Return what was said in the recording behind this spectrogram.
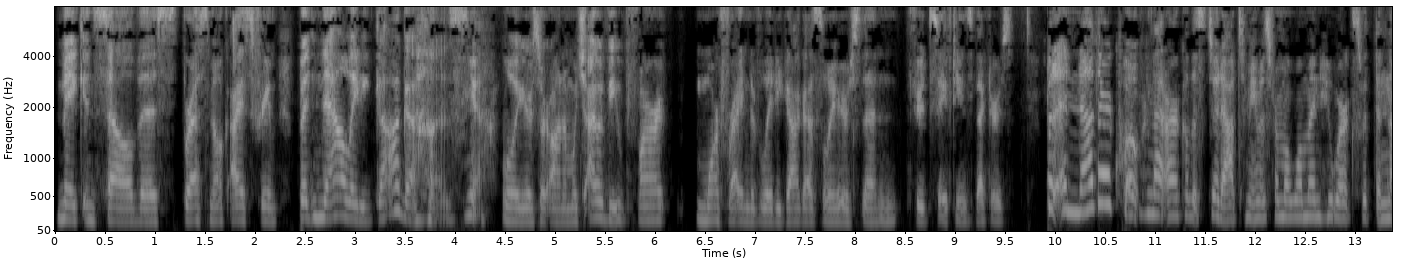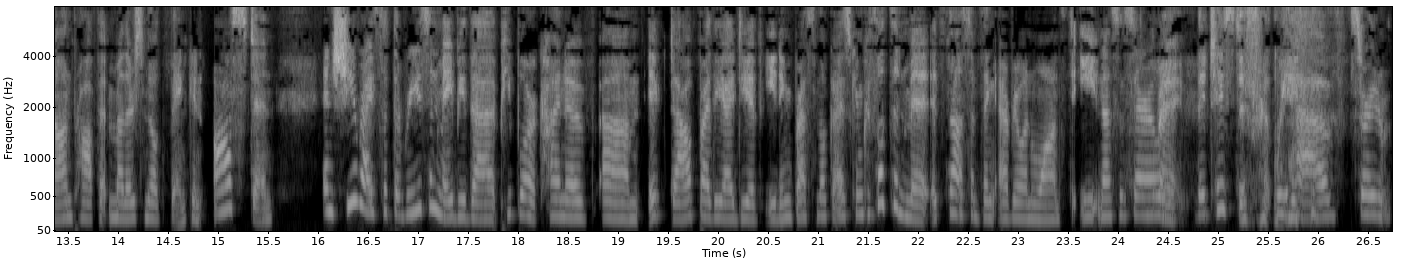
make and sell this breast milk ice cream. But now Lady Gaga's Yeah. lawyers are on him, which I would be far more frightened of Lady Gaga's lawyers than food safety inspectors. But another quote from that article that stood out to me was from a woman who works with the nonprofit Mother's Milk Bank in Austin. And she writes that the reason maybe that people are kind of um, icked out by the idea of eating breast milk ice cream, because let's admit, it's not something everyone wants to eat necessarily. Right. They taste differently. We have sort of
